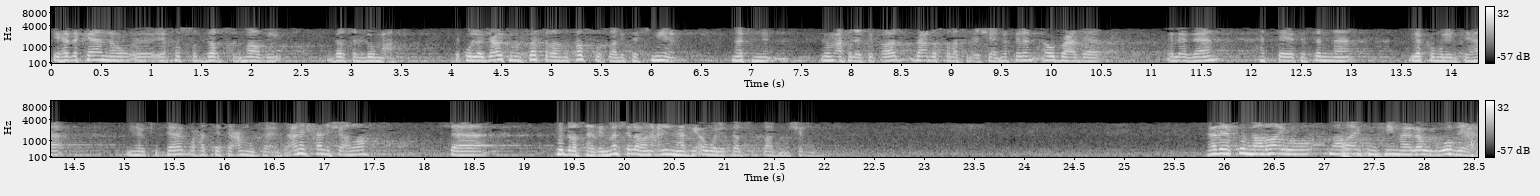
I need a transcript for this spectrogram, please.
في هذا كأنه يخص الدرس الماضي درس اللمعة. يقول لو جعلتم الفترة مخصصة لتسميع متن لمعة الاعتقاد بعد صلاة العشاء مثلا أو بعد الأذان حتى يتسنى لكم الانتهاء من الكتاب وحتى تعم الفائدة. على الحال إن شاء الله ستدرس هذه المسألة ونعلنها في أول الدرس القادم إن شاء الله. هذا يقول ما رأي ما رأيكم فيما لو وضع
